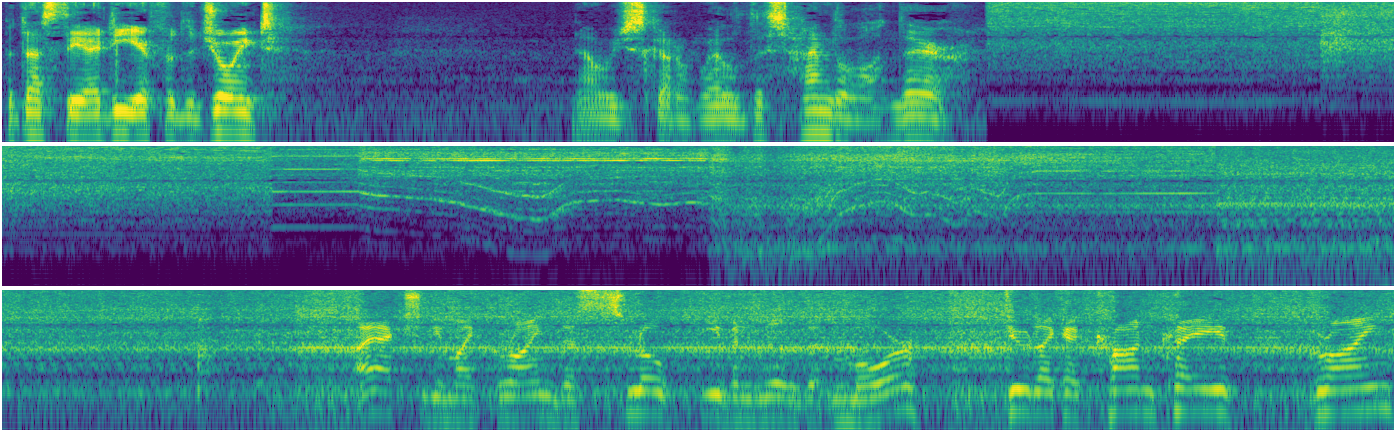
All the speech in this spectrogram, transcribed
But that's the idea for the joint. Now we just gotta weld this handle on there. I actually might grind the slope even a little bit more. Do like a concave grind.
